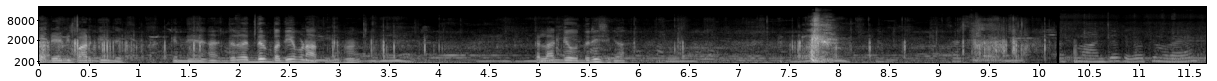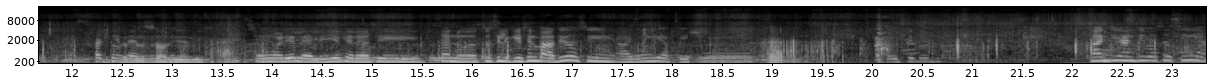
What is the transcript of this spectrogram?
ਗੱਡੀਆਂ ਦੀ ਪਾਰਕਿੰਗ ਦੇ। ਕਿੰਨੇ ਆ? ਇੱਧਰ ਇੱਧਰ ਵਧੀਆ ਬਣਾਤੀਆਂ, ਹਾਂ। ਪਹਿਲਾਂ ਅੱਗੇ ਉਧਰ ਹੀ ਸੀਗਾ। ਸੀਗਾ ਉੱਥੇ ਮੰਗਾਇਆ ਸਾਡੀਆਂ ਇੱਧਰ ਸਬਜ਼ੀਆਂ ਦੀ ਉਹ ਮਾੜੀਆਂ ਲੈ ਲਈਏ ਫਿਰ ਅਸੀਂ ਤੁਹਾਨੂੰ ਤੁਸੀਂ ਲੋਕੇਸ਼ਨ ਪਾ ਦਿਓ ਅਸੀਂ ਆ ਜਾਵਾਂਗੇ ਆਪੇ ਓਕੇ ਹਾਂਜੀ ਹਾਂਜੀ ਬਸ ਅਸੀਂ ਆ।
